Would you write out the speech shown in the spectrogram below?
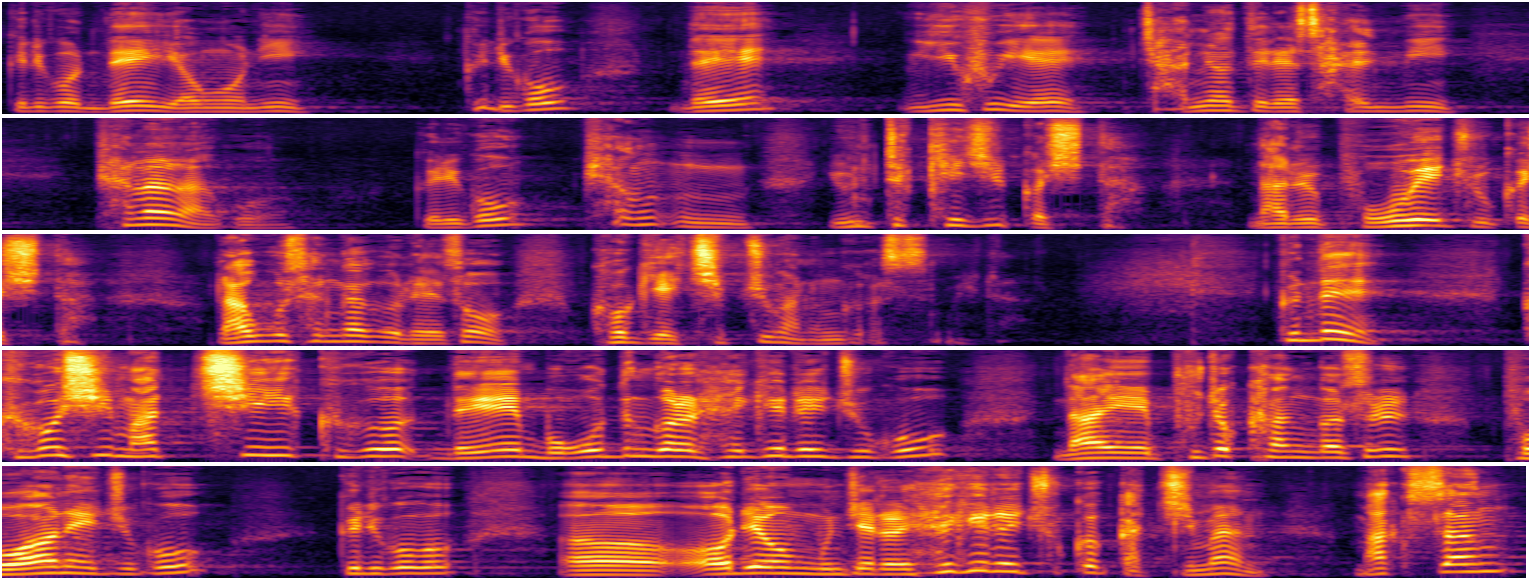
그리고 내 영혼이 그리고 내 이후에 자녀들의 삶이 편안하고 그리고 평 음, 윤택해질 것이다. 나를 보호해 줄 것이다. 라고 생각을 해서 거기에 집중하는 것 같습니다. 근데 그것이 마치 그거 내 모든 걸 해결해 주고 나의 부족한 것을 보완해 주고 그리고 어, 어려운 문제를 해결해 줄 것 같지만 막상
